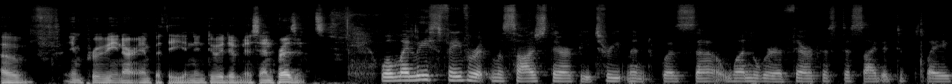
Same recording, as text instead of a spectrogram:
of improving our empathy and intuitiveness and presence. Well, my least favorite massage therapy treatment was uh, one where a therapist decided to play,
